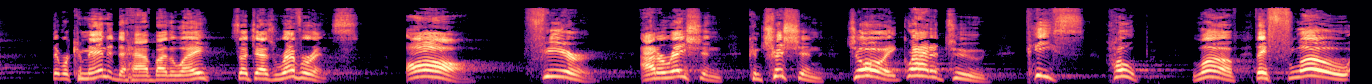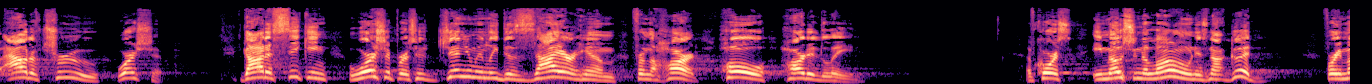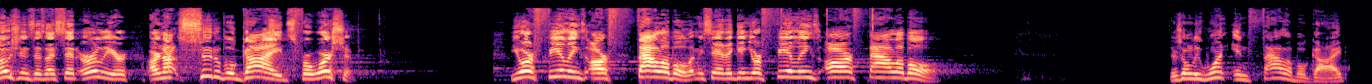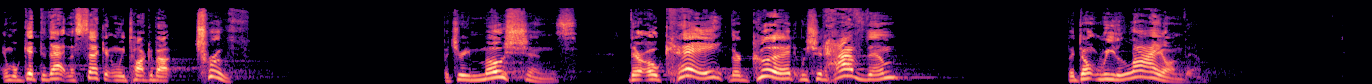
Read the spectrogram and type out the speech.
that we're commanded to have, by the way, such as reverence, awe, fear, adoration, contrition, joy, gratitude, peace, hope, love. They flow out of true worship. God is seeking worshipers who genuinely desire Him from the heart, wholeheartedly. Of course, emotion alone is not good. For emotions, as I said earlier, are not suitable guides for worship. Your feelings are fallible. Let me say it again. Your feelings are fallible. There's only one infallible guide, and we'll get to that in a second when we talk about truth. But your emotions, they're okay, they're good, we should have them, but don't rely on them.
